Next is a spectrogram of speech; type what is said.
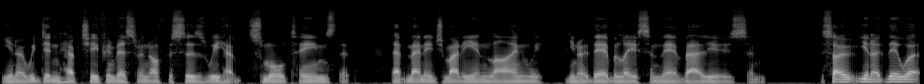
You know, we didn't have chief investment officers. We have small teams that that manage money in line with you know their beliefs and their values and so you know there were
